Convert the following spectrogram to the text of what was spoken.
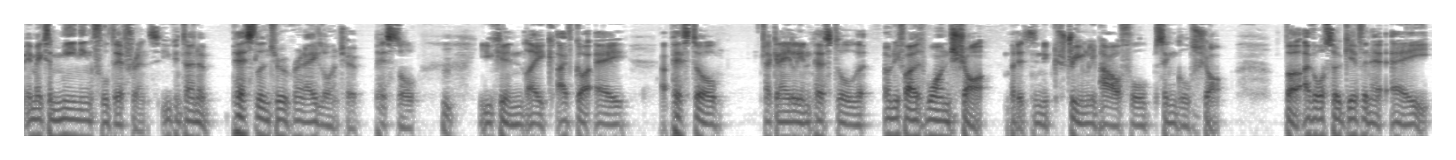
it makes a meaningful difference. You can turn a pistol into a grenade launcher pistol. Hmm. You can like, I've got a, a pistol, like an alien pistol that only fires one shot, but it's an extremely powerful single shot. But I've also given it a,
